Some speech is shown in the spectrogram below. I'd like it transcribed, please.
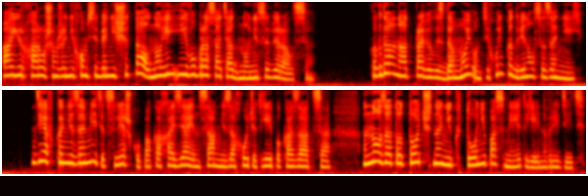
Аир хорошим женихом себя не считал, но и его бросать одну не собирался. Когда она отправилась домой, он тихонько двинулся за ней. Девка не заметит слежку, пока хозяин сам не захочет ей показаться — но зато точно никто не посмеет ей навредить.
